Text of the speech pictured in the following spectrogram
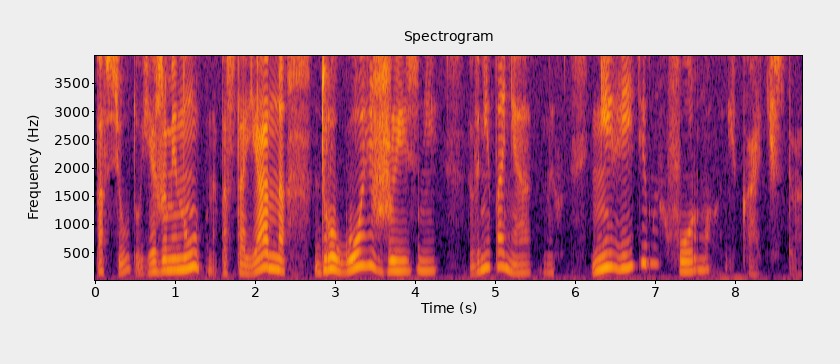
повсюду, ежеминутно, постоянно другой жизни в непонятных, невидимых формах и качествах.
